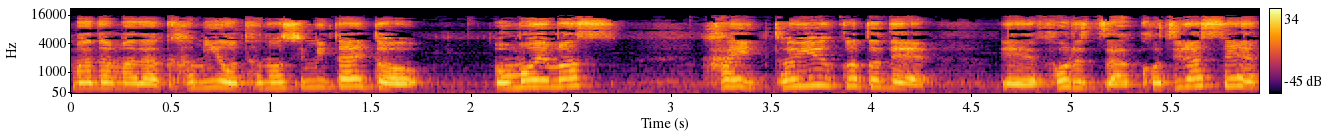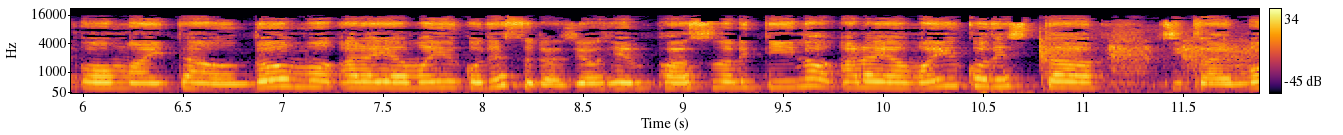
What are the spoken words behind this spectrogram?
まだまだ紙を楽しみたいと思います。はい、ということで、えー、フォルツァこじらせオーマイタウン。どうも、荒山優子です。ラジオ編パーソナリティの荒山優子でした。次回も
